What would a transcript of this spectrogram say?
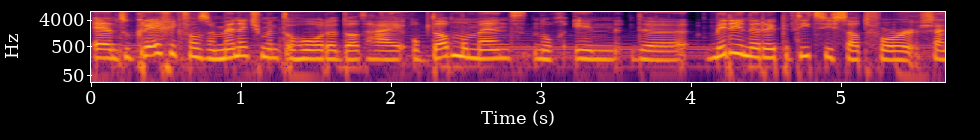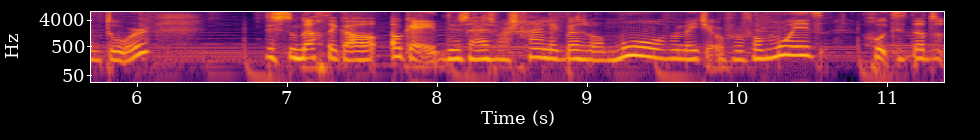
En toen kreeg ik van zijn management te horen dat hij op dat moment nog in de, midden in de repetitie zat voor zijn tour. Dus toen dacht ik al, oké, dus hij is waarschijnlijk best wel moe of een beetje oververmoeid. Goed, dat,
